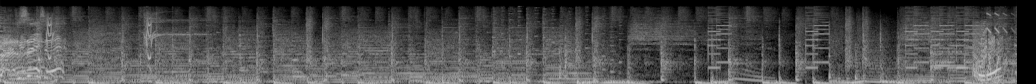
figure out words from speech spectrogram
やるぜこれ？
